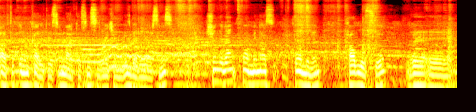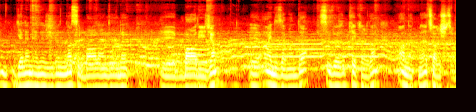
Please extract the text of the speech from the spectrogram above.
artık bunun kalitesini, markasını sizler kendiniz belirlersiniz. Şimdi ben kombi nasıl, kombinin kablosu ve e, gelen enerjinin nasıl bağlandığını e, bağlayacağım. E, aynı zamanda sizlere tekrardan anlatmaya çalışacağım.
